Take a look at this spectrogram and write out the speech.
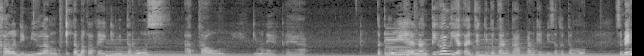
kalau dibilang kita bakal kayak gini terus atau gimana ya kayak ketemunya ya nanti lah lihat aja gitu kan kapan kayak bisa ketemu. Sebenarnya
